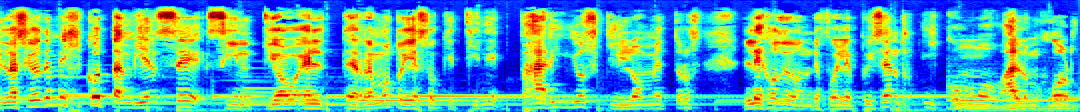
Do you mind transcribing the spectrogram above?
en la Ciudad de México también se sintió el terremoto y eso que tiene varios kilómetros lejos de donde fue el epicentro. Y como a lo mejor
